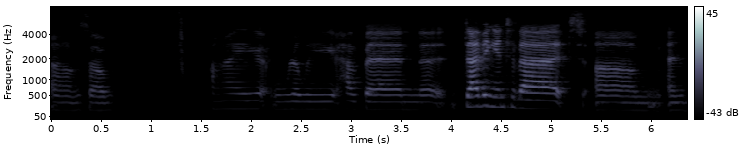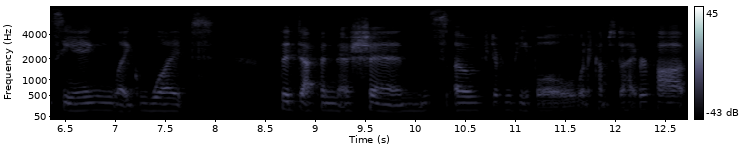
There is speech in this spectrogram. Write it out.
Um, so I really have been diving into that um, and seeing like what the definitions of different people when it comes to hyperpop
